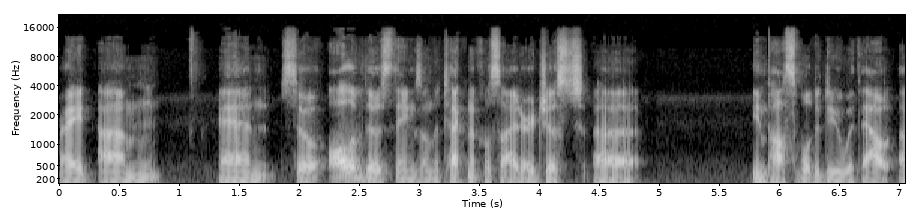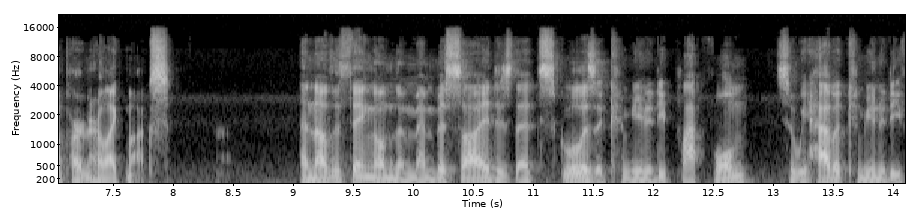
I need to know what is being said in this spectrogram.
right? Um, and so all of those things on the technical side are just uh, impossible to do without a partner like Mux. Another thing on the member side is that Skool is a community platform. So we have a community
